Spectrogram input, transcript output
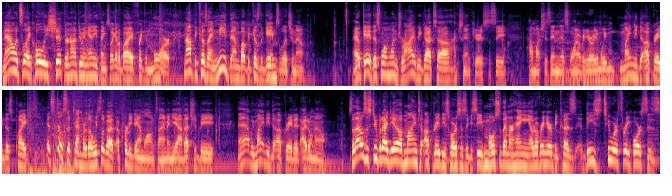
Now it's like, holy shit, they're not doing anything, so I gotta buy freaking more. Not because I need them, but because the game's glitching out. Okay, this one went dry. We got, uh, actually, I'm curious to see how much is in this one over here. We might need to upgrade this pipe. It's still September, though. We still got a pretty damn long time, and yeah, that should be... Eh, we might need to upgrade it. I don't know. So that was a stupid idea of mine to upgrade these horses. If you see, most of them are hanging out over here because these two or three horses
